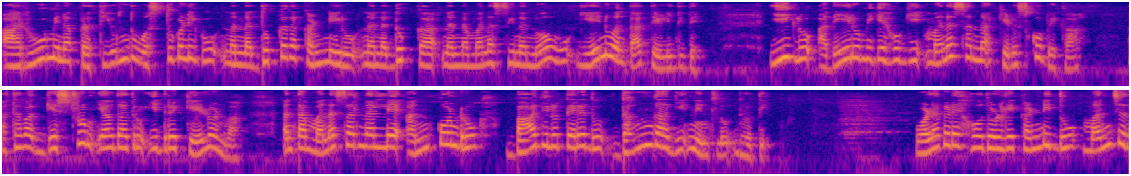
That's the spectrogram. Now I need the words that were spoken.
ಆ ರೂಮಿನ ಪ್ರತಿಯೊಂದು ವಸ್ತುಗಳಿಗೂ ನನ್ನ ದುಃಖದ ಕಣ್ಣೀರು, ನನ್ನ ದುಃಖ, ನನ್ನ ಮನಸ್ಸಿನ ನೋವು ಏನು ಅಂತ ತಿಳಿದಿದೆ. ಈಗಲೂ ಅದೇ ರೂಮಿಗೆ ಹೋಗಿ ಮನಸ್ಸನ್ನು ಕೆಡಿಸ್ಕೋಬೇಕಾ? ಅಥವಾ ಗೆಸ್ಟ್ ರೂಮ್ ಯಾವುದಾದ್ರೂ ಇದ್ದರೆ ಕೇಳೋಣವಾ? ಅಂತ ಮನಸ್ಸರ್ನಲ್ಲೇ ಅಂದ್ಕೊಂಡ್ರು ಬಾಗಿಲು ತೆರೆದು ದಂಗಾಗಿ ನಿಂತಳು ಧೃತಿ. ಒಳಗಡೆ ಹೋದೊಳಗೆ ಕಂಡಿದ್ದು ಮಂಚದ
